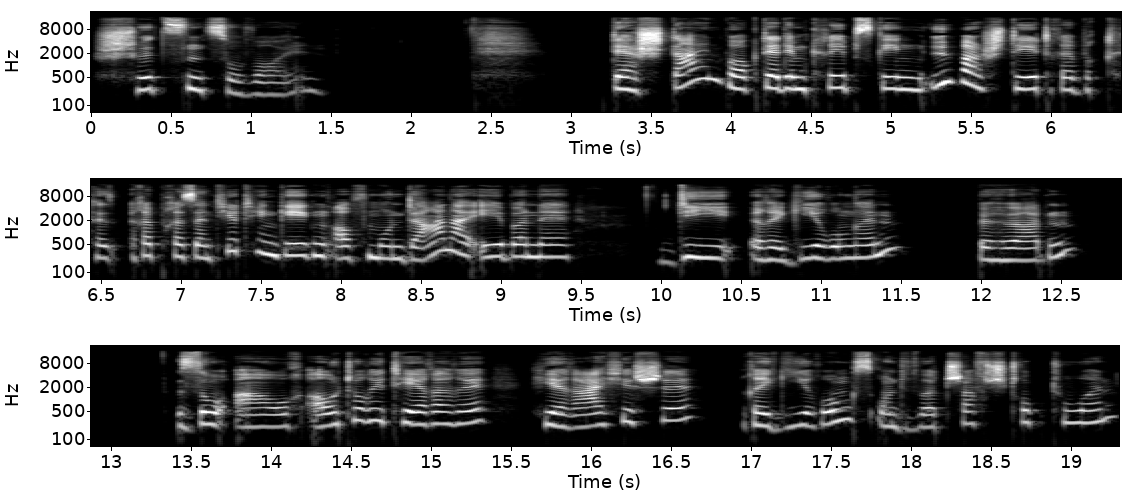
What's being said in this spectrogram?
schützen zu wollen. Der Steinbock, der dem Krebs gegenübersteht, reprä repräsentiert hingegen auf mundaner Ebene die Regierungen, Behörden, so auch autoritärere, hierarchische Regierungs- und Wirtschaftsstrukturen,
